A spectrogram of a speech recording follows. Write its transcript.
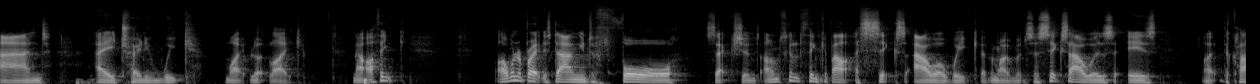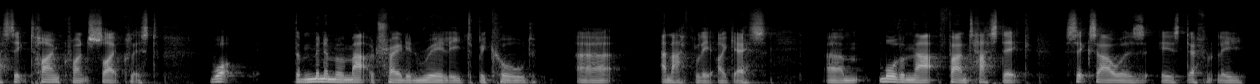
and a training week might look like. Now, I think I want to break this down into four sections. I'm just going to think about a six hour week at the moment. So, six hours is like the classic time crunch cyclist. What the minimum amount of training really to be called uh, an athlete, I guess. Um, more than that, fantastic. Six hours is definitely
